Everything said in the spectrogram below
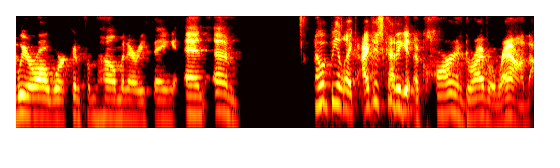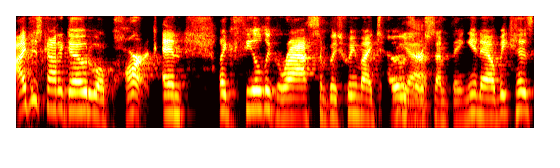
we were all working from home and everything, and um, I would be like, I just got to get in a car and drive around. I just got to go to a park and like feel the grass in between my toes yeah. or something, you know, because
